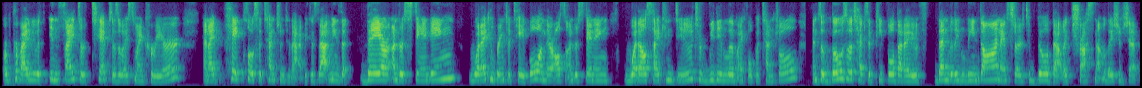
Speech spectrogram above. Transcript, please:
or providing me with insights or tips as it relates to my career. And I pay close attention to that because that means that they are understanding what I can bring to table and they're also understanding what else I can do to really live my full potential. And so those are the types of people that I've then really leaned on. I've started to build that like trust in that relationship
